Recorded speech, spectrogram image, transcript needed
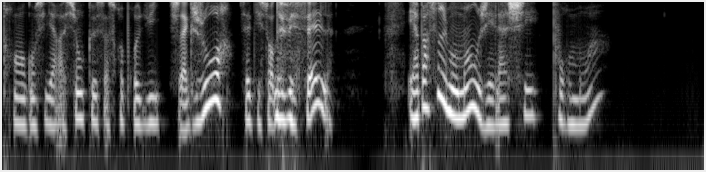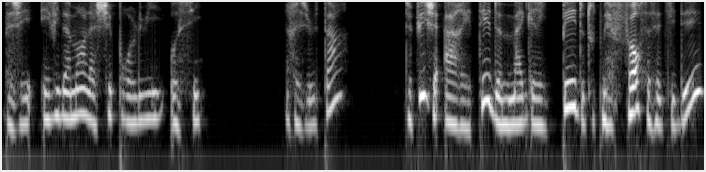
prend en considération que ça se reproduit chaque jour, cette histoire de vaisselle. Et à partir du moment où j'ai lâché pour moi, ben j'ai évidemment lâché pour lui aussi. Résultat, depuis que j'ai arrêté de m'agripper de toutes mes forces à cette idée,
